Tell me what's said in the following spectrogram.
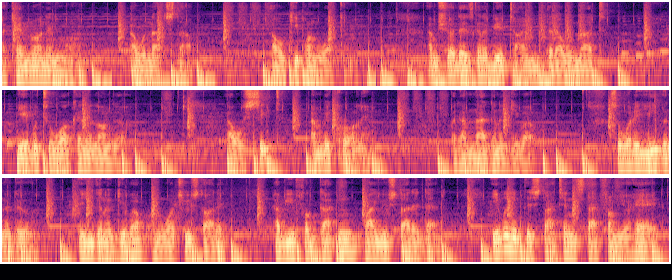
I can't run anymore. I will not stop. I will keep on walking. I'm sure there's going to be a time that I will not be able to walk any longer. I will sit and be crawling, but I'm not going to give up. So, what are you going to do? Are you going to give up on what you started? Have you forgotten why you started that? Even if the starting start from your head,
